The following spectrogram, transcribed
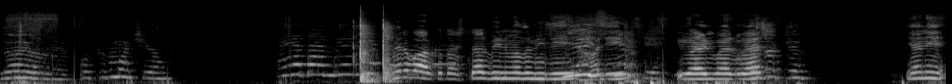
Ne ayarlıyor? Oturum açıyorum. Merhaba arkadaşlar benim adım Halil. Halil. İbrahim Berber. Yani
